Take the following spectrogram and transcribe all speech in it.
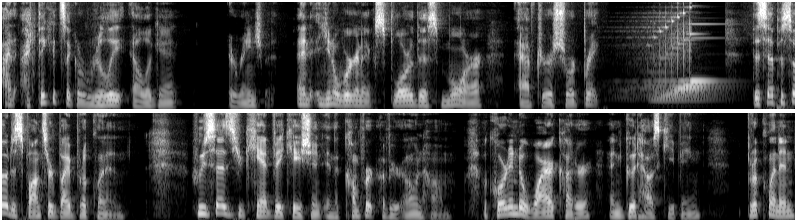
I, I think it's like a really elegant arrangement. And, you know, we're going to explore this more after a short break. This episode is sponsored by Brooklinen. Who says you can't vacation in the comfort of your own home? According to Wirecutter and Good Housekeeping, Brooklinen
